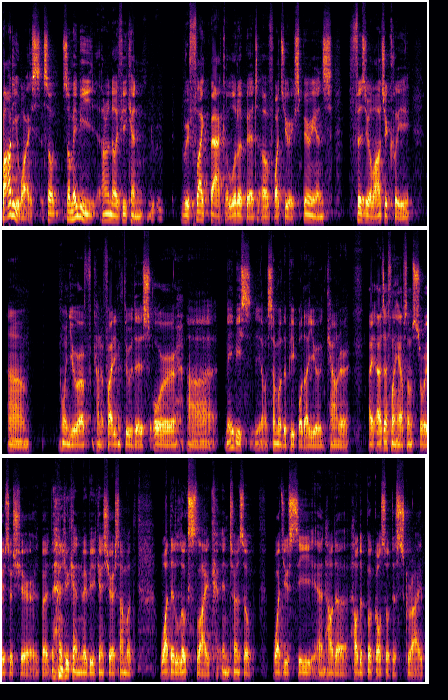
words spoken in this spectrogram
body wise, so so maybe I don't know if you can reflect back a little bit of what you experience physiologically um, when you are kind of fighting through this, or uh, maybe you know some of the people that you encounter. I, I, definitely have some stories to share, but you can maybe you can share some of what it looks like in terms of what you see and how the how the book also describe.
